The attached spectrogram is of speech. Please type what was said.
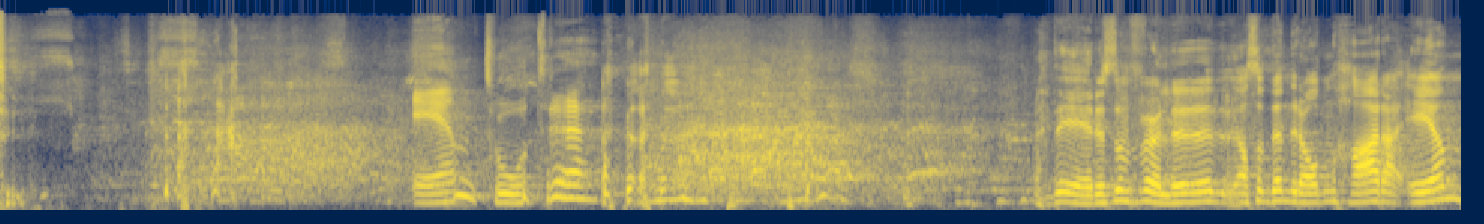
En, to, tre. Dere som føler Altså, den raden her er én,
